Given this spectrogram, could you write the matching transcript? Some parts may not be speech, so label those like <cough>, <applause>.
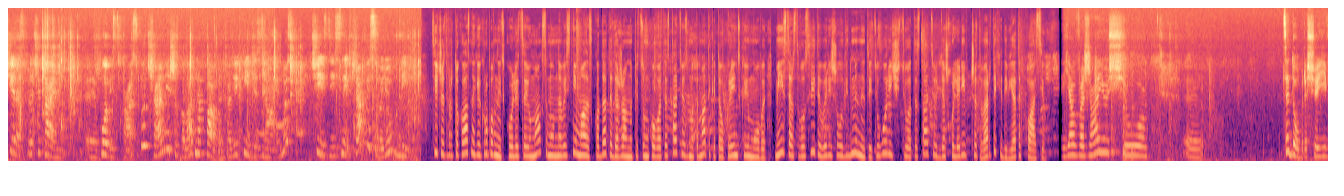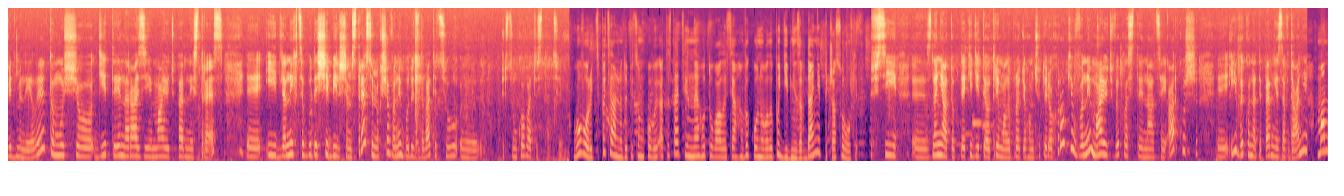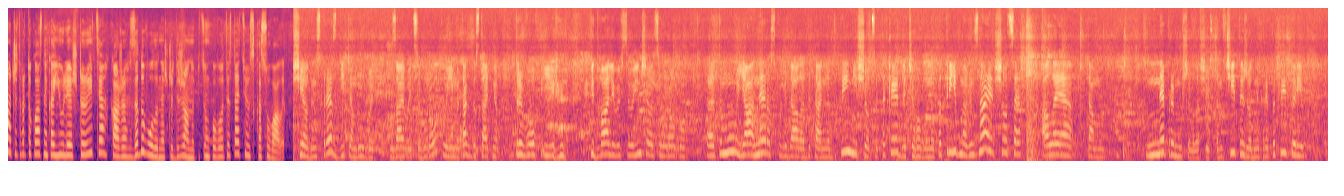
Ще раз прочитаємо е, повість казку Чарлі і шоколадна фабрика, в якій дізнаємось, чи здійснив Чарлі свою мрію. Ці четвертокласники Кропивницького ліцею «Максимум» навесні мали складати державну підсумкову атестацію з математики та української мови. Міністерство освіти вирішило відмінити цьогоріч цю атестацію для школярів четвертих і дев'ятих класів. Я вважаю, що е, це добре, що її відмінили, тому що діти наразі мають певний стрес, е, і для них це буде ще більшим стресом, якщо вони будуть здавати цю е, підсумкову атестацію. Говорить, спеціально до підсумкової атестації не готувалися, виконували подібні завдання під час уроків. Всі е, знання, тобто які діти отримали протягом 4 років, вони мають викласти на цей аркуш і виконати певні завдання. Мама четвертокласника Юлія Щириця каже, задоволена, що державну підсумкову атестацію скасували. Ще один стрес дітям був би зайвий цього року. Їм і так достатньо тривог і <laughs> підвалів і всього іншого цього року. Е, Тому я не розповідала детально дитині, що це таке, для чого воно потрібно. Він знає, що це, але там не примушувала щось там вчити, жодних репетиторів.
